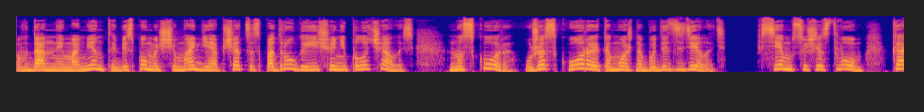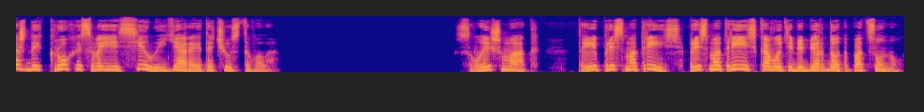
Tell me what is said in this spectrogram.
В данный момент без помощи магии общаться с подругой еще не получалось, но скоро, уже скоро это можно будет сделать. Всем существом, каждой крохой своей силы Яра это чувствовала. «Слышь, маг, ты присмотрись, присмотрись, кого тебе Бердота подсунул.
